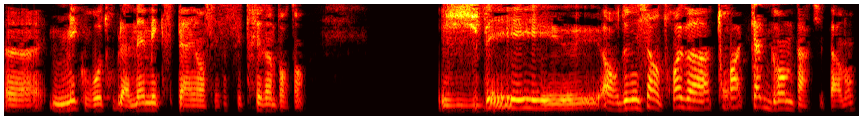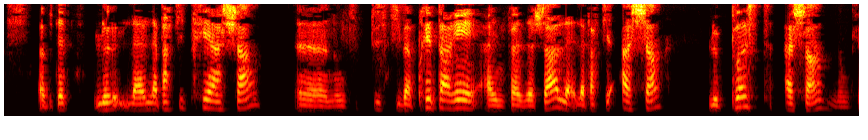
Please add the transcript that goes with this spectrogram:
euh, mais qu'on retrouve la même expérience et ça c'est très important. Je vais euh, ordonner ça en trois, trois, quatre grandes parties, pardon. Euh, peut-être la, la, partie pré-achat, donc tout ce qui va préparer à une phase d'achat, la, partie achat, le post-achat, donc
